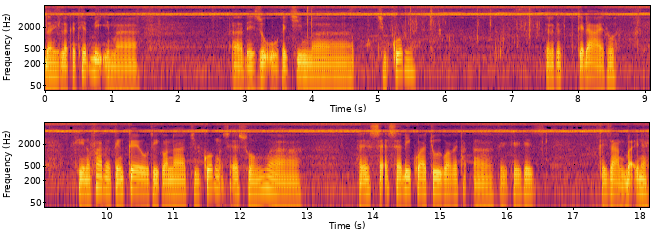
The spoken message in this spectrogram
Đây là cái thiết bị mà à, để dụ cái chim uh, chim cuốc nhé đây là cái, cái đài thôi. Khi nó phát ra tiếng kêu thì con uh, chim cuốc nó sẽ xuống và sẽ sẽ, sẽ đi qua chui qua cái th- à, cái cái cái cái dàn bẫy này.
